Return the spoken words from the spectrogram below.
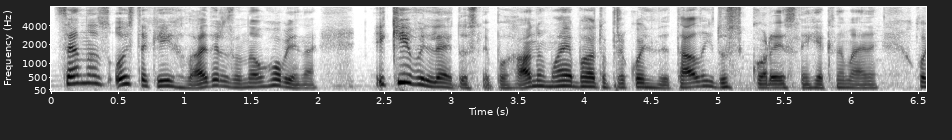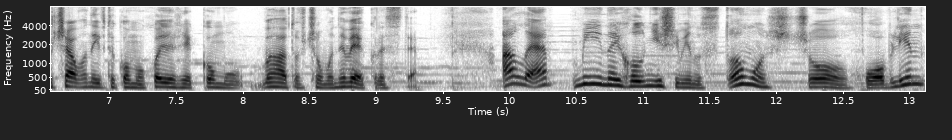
Це в нас ось такий глайдер зеленого гобліна, який виглядає досить непогано, має багато прикольних деталей, досить корисних, як на мене, хоча вони в такому кольорі, якому багато в чому не використати. Але мій найголовніший мінус в тому, що гоблін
